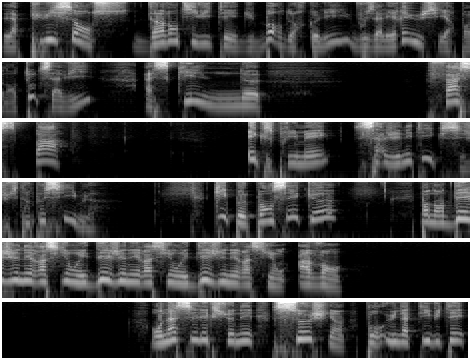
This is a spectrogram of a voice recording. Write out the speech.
la puissance d'inventivité du border collie, vous allez réussir pendant toute sa vie à ce qu'il ne fasse pas exprimer sa génétique. C'est juste impossible. Qui peut penser que pendant des générations et des générations et des générations avant, on a sélectionné ce chien pour une activité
